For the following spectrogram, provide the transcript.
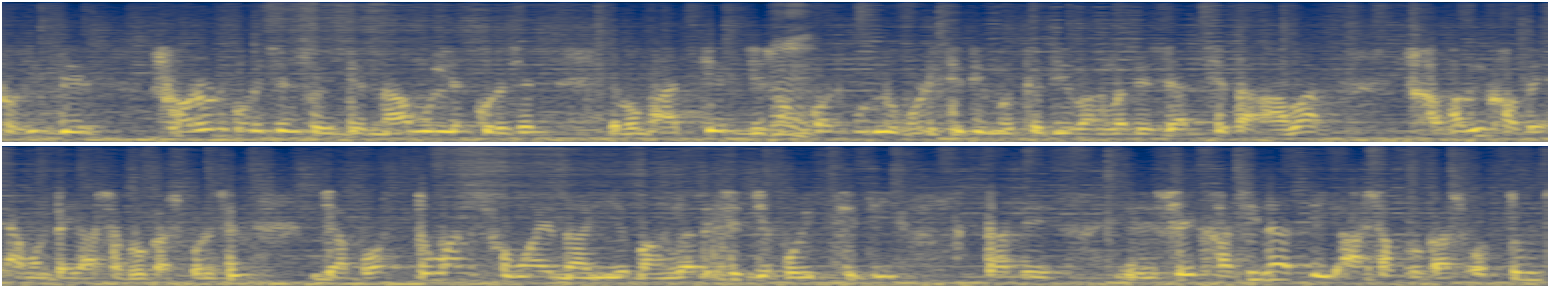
শহীদদের স্মরণ করেছেন শহীদদের নাম উল্লেখ করেছেন এবং আজকের যে সংকটপূর্ণ পরিস্থিতির মধ্যে দিয়ে বাংলাদেশ যাচ্ছে তা আবার স্বাভাবিক হবে এমনটাই আশা প্রকাশ করেছেন যা বর্তমান সময়ে দাঁড়িয়ে বাংলাদেশের যে পরিস্থিতি তাতে শেখ হাসিনার এই আশা প্রকাশ অত্যন্ত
